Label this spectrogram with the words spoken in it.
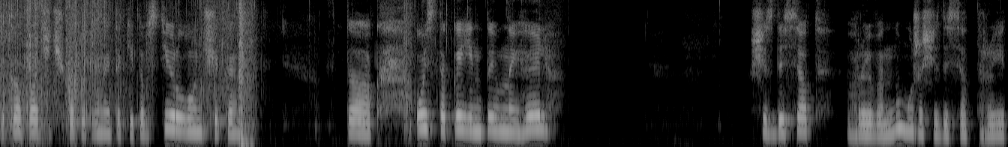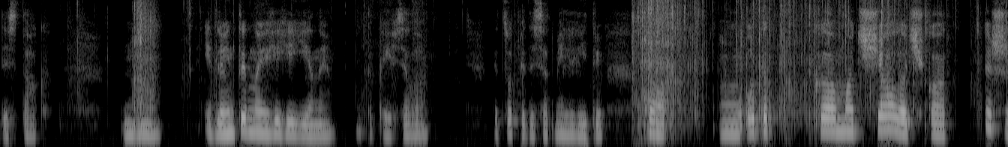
така пачечка, тут вони такі товсті рулончики. Так, ось такий інтимний гель. 60 гривень. Ну, може, 63 десь так. Угу. І для інтимної гігієни. Такий взяла. 550 мл. Так, отака мочалочка. Теж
